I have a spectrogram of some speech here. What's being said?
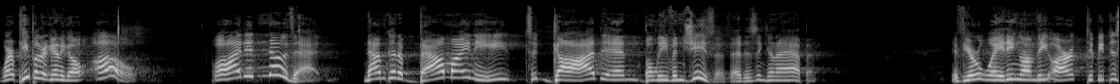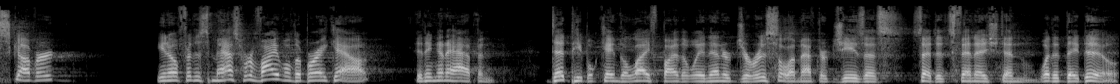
where people are going to go, oh, Well, I didn't know that. Now I'm going to bow my knee to God and believe in Jesus. That isn't going to happen. If you're waiting on the ark to be discovered, you know, for this mass revival to break out, it ain't going to happen. Dead people came to life, by the way, and entered Jerusalem after Jesus said it's finished. And what did they do?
